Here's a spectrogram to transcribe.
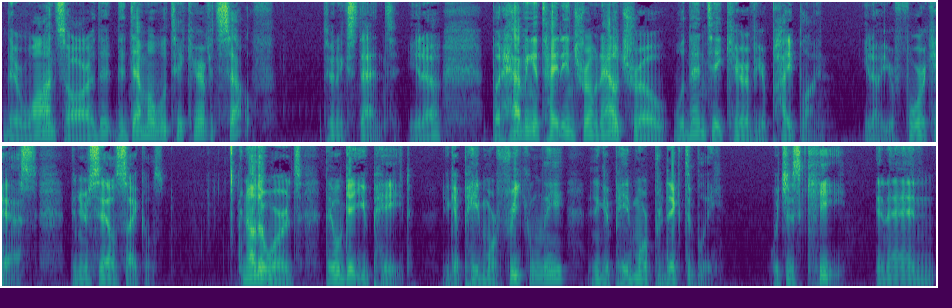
their wants are, the, the demo will take care of itself to an extent, you know. But having a tight intro and outro will then take care of your pipeline, you know, your forecasts and your sales cycles. In other words, they will get you paid. You get paid more frequently and you get paid more predictably, which is key in, in,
